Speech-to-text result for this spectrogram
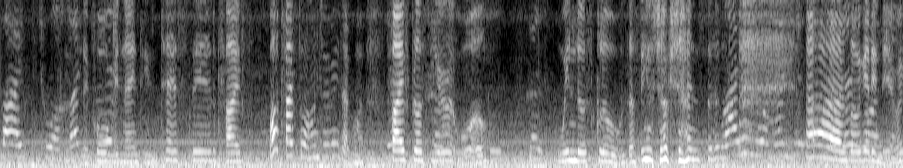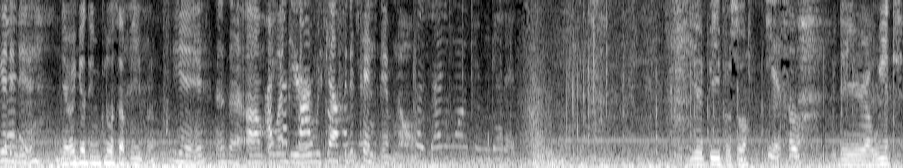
five to a hundred. The hundred. COVID 19 tested, five, what? Five to a 100? What are you talking about? Five plus year old. Because Windows closed. That's the instructions. five to a hundred Ah, so we're getting there. We're getting get there. Yeah, we're getting closer, people. Yeah, there's a, um I over there. We can't see the tent them now. Because anyone can get it. Yeah, people. So Yeah, so we there wait.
